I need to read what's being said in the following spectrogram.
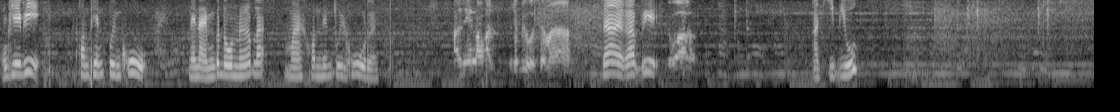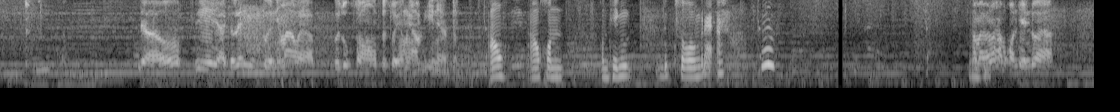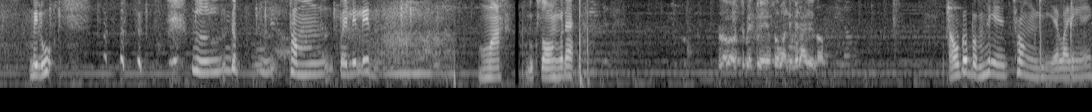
โอเคพี่ คอนเทนต์ปืนคู่ ไหน ๆ มันก็โดนเนิร์ฟแล้ว มาคอนเทนต์ปืนคู่เลย อันนี้เราอัดคลิปอยู่ใช่ไหมใช่ครับพี่หรือว่าอัดคลิปอยู่ เดี๋ยวพี่อยากจะเล่นปืนนี้มากเลยครับปืนลูกซองสวยๆงามๆพี่เนี่ยเอาเอาคอนคอนเทนต์ลูกซองก็ได้อะอืมทำไมต้องทำคอนเทนต์ด้วยอะไม่รู้ ก็ทำไปเล่นๆ มา ลูกซองก็ได้ แล้วแบบจะเป็นตัวเองสักวันนี้ไม่ได้เลยเหรอ เอาก็แบบให้ช่องมันมีอะไรไง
